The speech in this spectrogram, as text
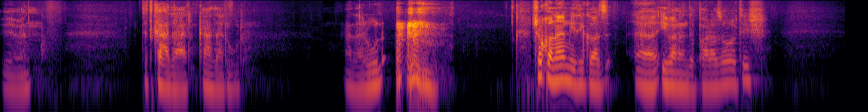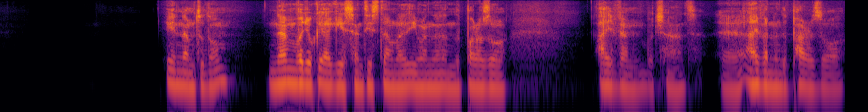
Bőven. Tehát Kádár, Kádár úr. Kádár úr. Sokan említik az uh, Ivan the Parazolt is. Én nem tudom. Nem vagyok egészen tisztában az Ivan and the Parazol, Ivan, bocsánat, uh, Ivan and the Parazol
